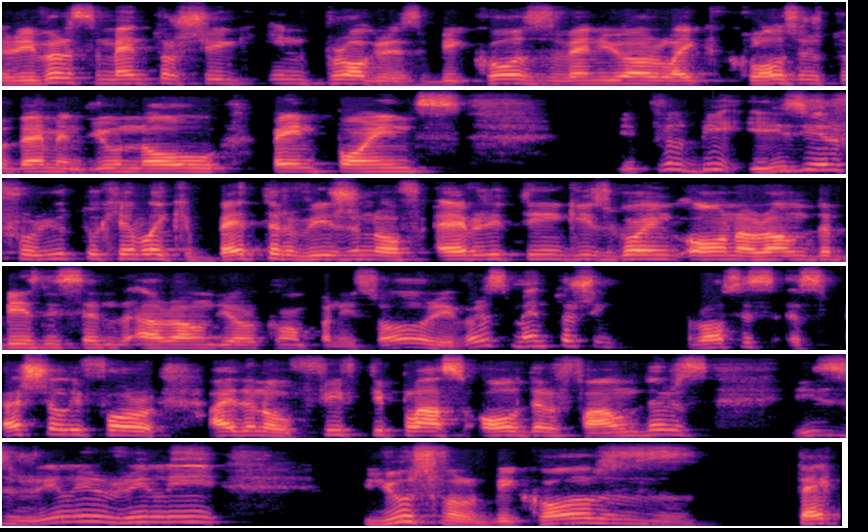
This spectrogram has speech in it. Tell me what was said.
reverse mentorship in progress because when you are like closer to them and you know pain points it will be easier for you to have like a better vision of everything is going on around the business and around your company. So reverse mentorship process, especially for I don't know 50 plus older founders, is really really useful because tech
